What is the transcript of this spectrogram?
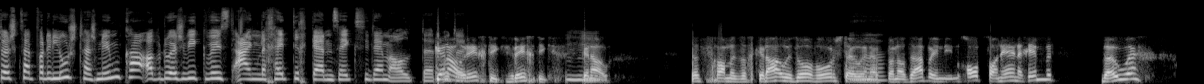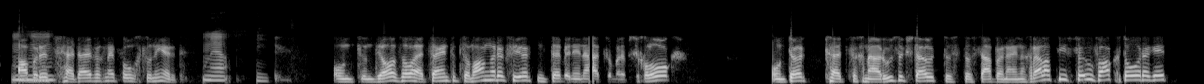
du hast gesagt, vorhin Lust hast du nicht mehr gehabt, aber du hast wie gewusst, eigentlich hätte ich gerne Sex in diesem Alter, Genau, oder? richtig, richtig, Mhm. genau. Das kann man sich genau so vorstellen. Aha. Also eben, in meinem Kopf habe ich eigentlich immer wollen, aber Mhm. es hat einfach nicht funktioniert. Ja. Und, und ja, so hat das eine zum anderen geführt und dann bin ich dann zu einem Psychologen. Und dort hat sich dann herausgestellt, dass es eben eigentlich relativ viele Faktoren gibt,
